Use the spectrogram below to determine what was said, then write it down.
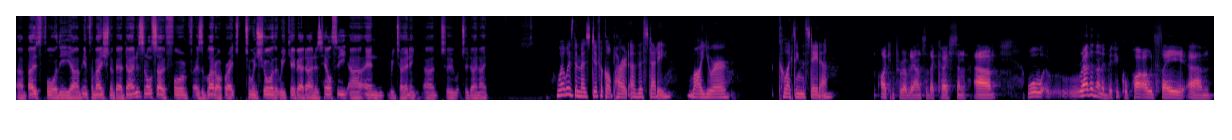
uh, both for the um, information of our donors and also for, as a blood operator, to ensure that we keep our donors healthy uh, and returning uh, to to donate. What was the most difficult part of the study while you were collecting this data? I can probably answer that question. Um, well, rather than a difficult part, I would say um,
